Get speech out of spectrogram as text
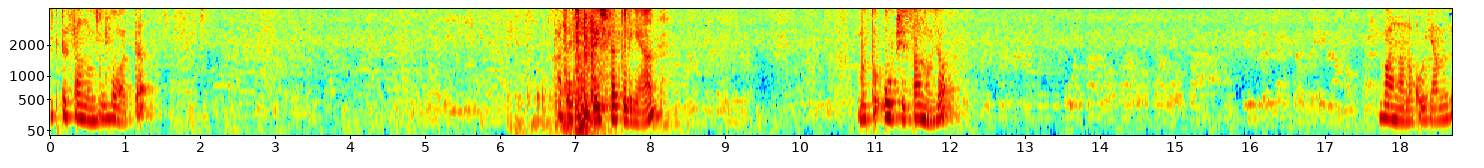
Ikkita sanuzel bo'lyapti Patachamda ishlatilgan. Bu yerda общий санузел. Vannani qo'yganmiz.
